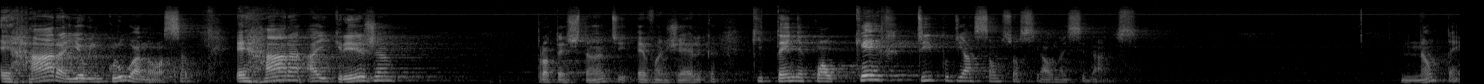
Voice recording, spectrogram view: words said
é rara, e eu incluo a nossa, é rara a igreja protestante, evangélica, que tenha qualquer tipo de ação social nas cidades. Não tem.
